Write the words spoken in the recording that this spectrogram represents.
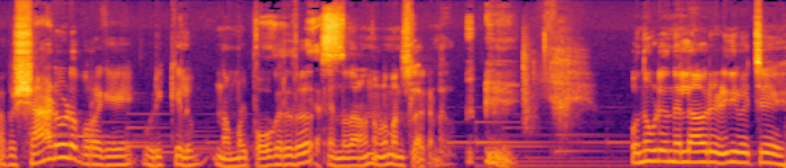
അപ്പോൾ ഷാഡോയുടെ പുറകെ ഒരിക്കലും നമ്മൾ പോകരുത് എന്നതാണ് നമ്മൾ മനസ്സിലാക്കേണ്ടത്. ഒന്നുകൂടി ഒന്ന് എല്ലാവരും എഴുതി വെച്ച്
